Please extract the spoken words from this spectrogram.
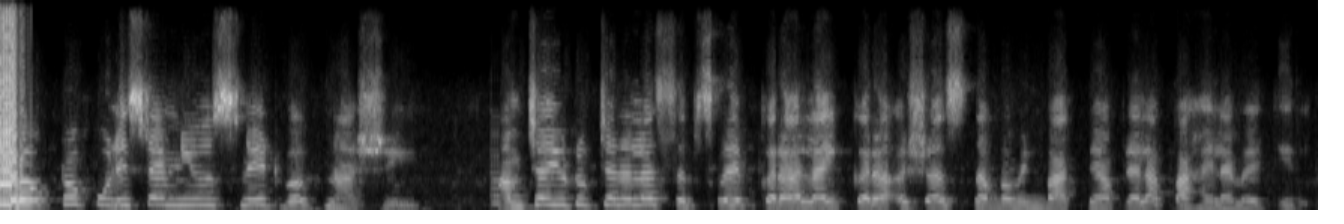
रोकटोक police time news network Nashik. आमच्या युट्यूब चॅनलला सबस्क्राईब करा लाईक करा अशाच नवनवीन बातम्या आपल्याला पाहायला मिळतील.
